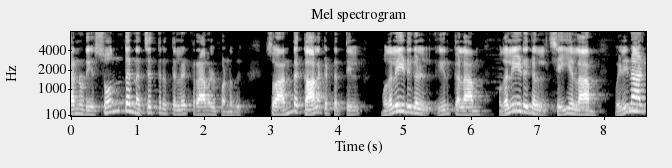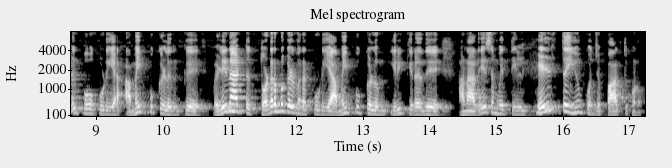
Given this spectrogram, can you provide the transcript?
தன்னுடைய சொந்த நட்சத்திரத்தில் ட்ராவல் பண்ணுது. ஸோ அந்த காலகட்டத்தில் முதலீடுகள் இருக்கலாம் முதலீடுகள் செய்யலாம். வெளிநாட்டுக்கு போகக்கூடிய அமைப்புகள் இருக்குது வெளிநாட்டு தொடர்புகள் வரக்கூடிய அமைப்புகளும் இருக்கிறது. ஆனால் அதே சமயத்தில் ஹெல்த்தையும் கொஞ்சம் பார்த்துக்கணும்.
